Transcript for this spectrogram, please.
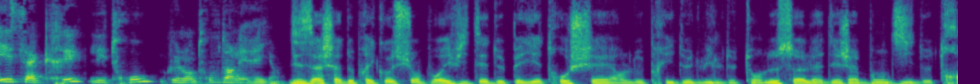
Et ça crée les trous que l'on trouve dans les rayons. Des achats de précaution pour éviter de payer trop cher. Le prix de l'huile de tournesol a déjà bondi de 30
